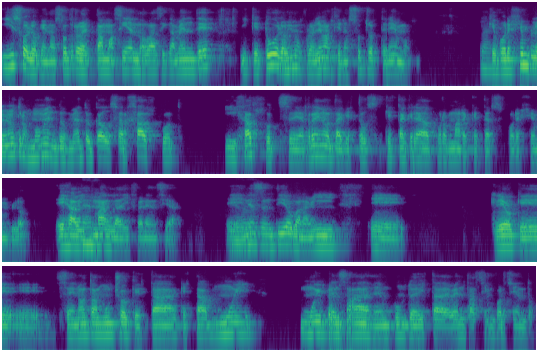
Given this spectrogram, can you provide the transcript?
hizo lo que nosotros estamos haciendo básicamente y que tuvo los mismos problemas que nosotros tenemos. Que por ejemplo en otros momentos me ha tocado usar HubSpot y HubSpot se renota que está, que está creada por marketers, por ejemplo. Es abismal la diferencia. en ese sentido, para mí, eh, creo que eh, se nota mucho que está, que está muy, muy pensada desde un punto de vista de venta 100%.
